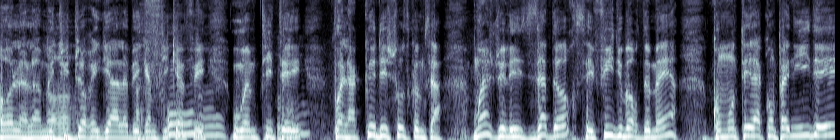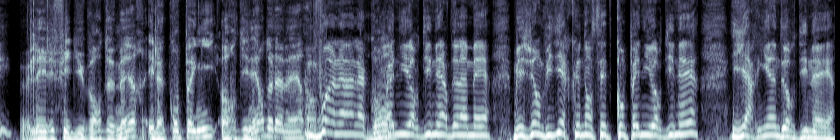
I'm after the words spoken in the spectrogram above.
Oh là là, mais Oh. tu te régales avec À un petit café ou un petit thé. Voilà, que des choses comme ça. Moi, je les adore, ces filles du bord de mer, qui ont monté la compagnie des... Les filles du bord de mer et la compagnie ordinaire de la mer. Voilà la Bon. compagnie ordinaire de la mer. Mais j'ai envie de dire que dans cette compagnie ordinaire, il n'y a rien d'ordinaire.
